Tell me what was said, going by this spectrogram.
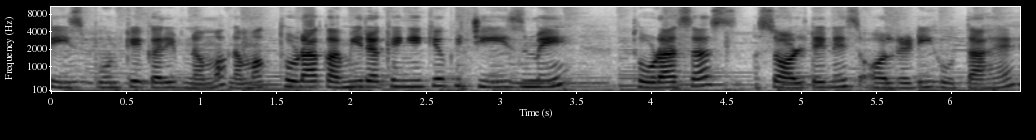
टीस्पून के करीब नमक। नमक थोड़ा कम ही रखेंगे क्योंकि चीज़ में थोड़ा सा सॉल्टेनेस ऑलरेडी होता है।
